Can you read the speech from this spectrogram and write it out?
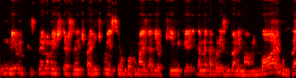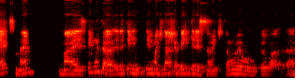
um livro extremamente interessante para a gente conhecer um pouco mais da bioquímica e do metabolismo do animal. Embora complexo, né, mas tem muita, ele tem, tem uma didática bem interessante, então eu, eu a,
